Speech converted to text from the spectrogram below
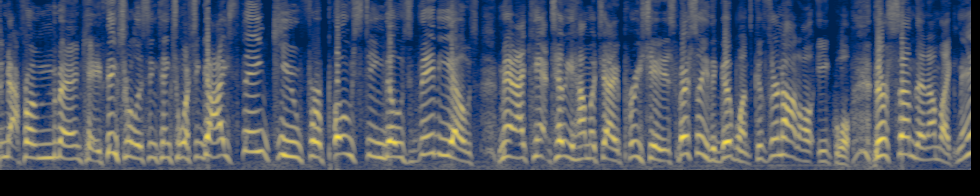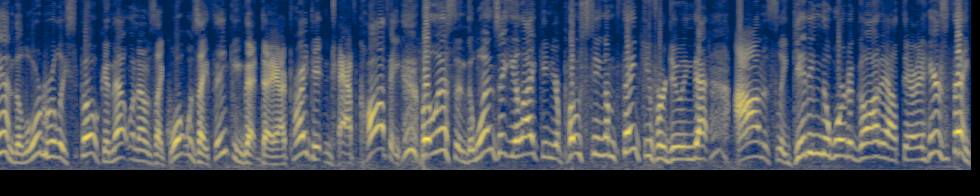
This Matt from the Man Cave. Thanks for listening. Thanks for watching. Guys, thank you for posting those videos. Man, I can't tell you how much I appreciate it, especially the good ones, because they're not all equal. There's some that I'm like, man, the Lord really spoke. And that one I was like, what was I thinking that day? I probably didn't have coffee. But listen, the ones that you like and you're posting them, thank you for doing that. Honestly, getting the Word of God out there. And here's the thing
